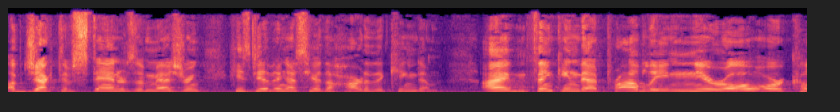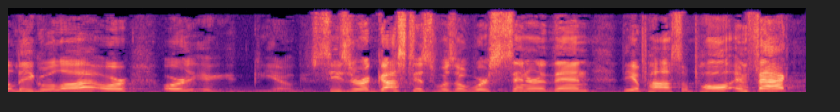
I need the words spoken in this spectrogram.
objective standards of measuring. He's giving us here the heart of the kingdom. I'm thinking that probably Nero or Caligula or, or you know, Caesar Augustus was a worse sinner than the Apostle Paul. In fact,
